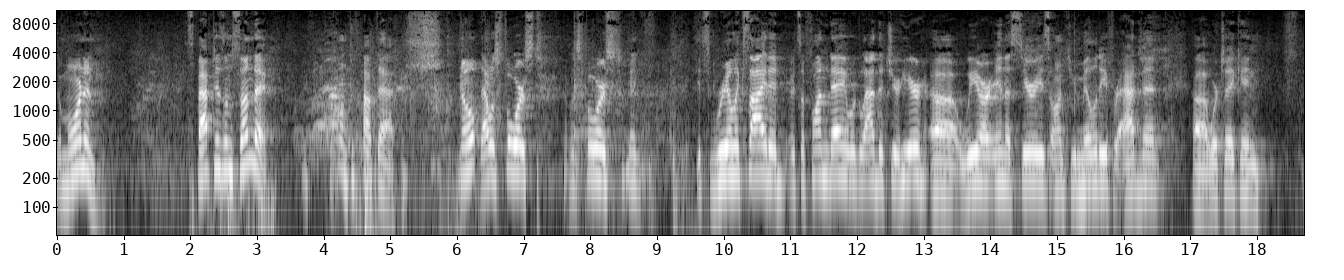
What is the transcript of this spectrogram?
Good morning. It's Baptism Sunday. Pumped about that. Nope, that was forced. It was forced. It gets real excited. It's a fun day. We're glad that you're here. Uh, we are in a series on humility for Advent. Uh, we're taking,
